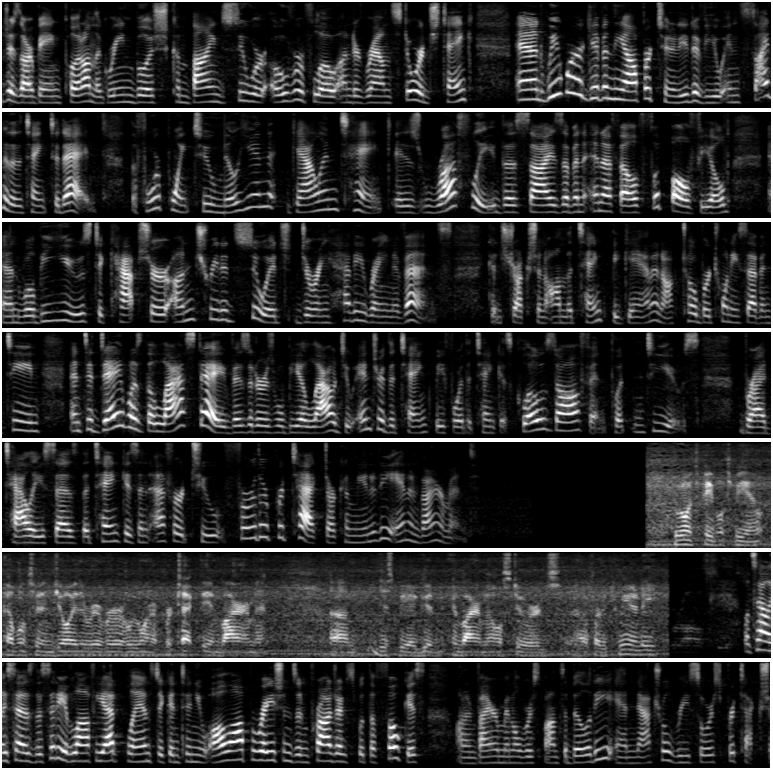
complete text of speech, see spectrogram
Are being put on the Greenbush combined sewer overflow underground storage tank, and we were given the opportunity to view inside of the tank today. The 4.2 million gallon tank is roughly the size of an NFL football field and will be used to capture untreated sewage during heavy rain events. Construction on the tank began in October 2017, and today was the last day visitors will be allowed to enter the tank before the tank is closed off and put into use. Brad Talley says the tank is an effort to further protect our community and environment. We want the people to be able to enjoy the river. We want to protect the environment, um, just be a good environmental stewards uh, for the community. Well, Talley says the city of Lafayette plans to continue all operations and projects with a focus on environmental responsibility and natural resource protection.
